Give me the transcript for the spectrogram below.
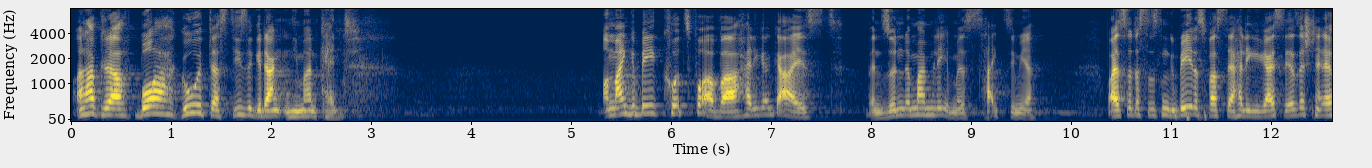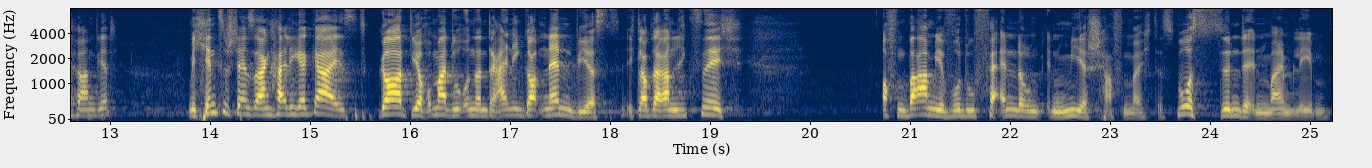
und habe gedacht, boah, gut, dass diese Gedanken niemand kennt. Und mein Gebet kurz vor war, Heiliger Geist, wenn Sünde in meinem Leben ist, zeigt sie mir. Weißt du, dass das ein Gebet ist, was der Heilige Geist sehr, sehr schnell erhören wird? Mich hinzustellen und sagen, Heiliger Geist, Gott, wie auch immer du unseren dreinigen Gott nennen wirst. Ich glaube, daran liegt es nicht. Offenbar mir, wo du Veränderung in mir schaffen möchtest. Wo ist Sünde in meinem Leben?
